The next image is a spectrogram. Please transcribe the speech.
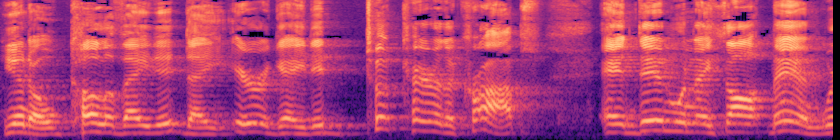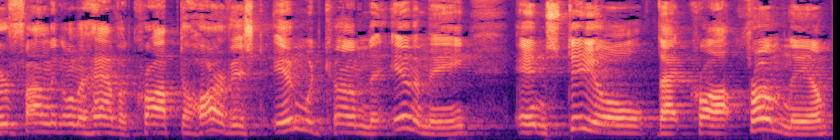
you know, cultivated, they irrigated, took care of the crops. And then when they thought, man, we're finally going to have a crop to harvest, in would come the enemy and steal that crop from them.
